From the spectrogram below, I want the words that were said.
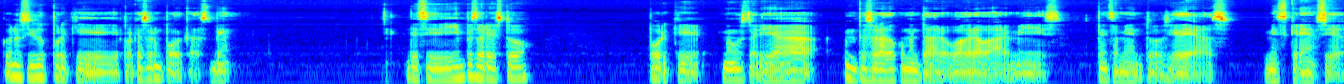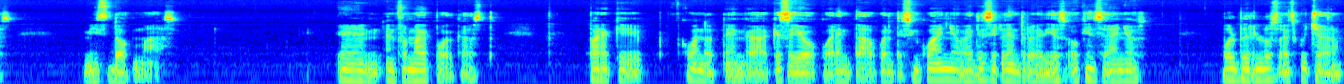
conocido porque, porque hacer un podcast. Bien. Decidí empezar esto porque me gustaría empezar a documentar o a grabar mis pensamientos, ideas, mis creencias, mis dogmas en, en forma de podcast para que cuando tenga, qué sé yo, 40 o 45 años, es decir, dentro de 10 o 15 años, volverlos a escuchar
